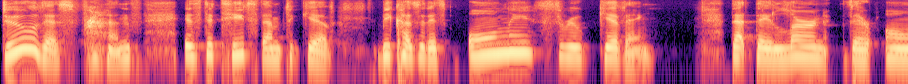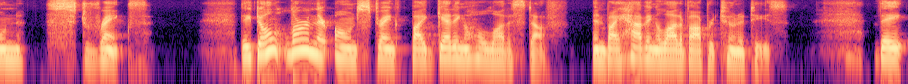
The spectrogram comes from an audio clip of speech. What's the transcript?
do this, friends, is to teach them to give because it is only through giving that they learn their own strength. They don't learn their own strength by getting a whole lot of stuff and by having a lot of opportunities. They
